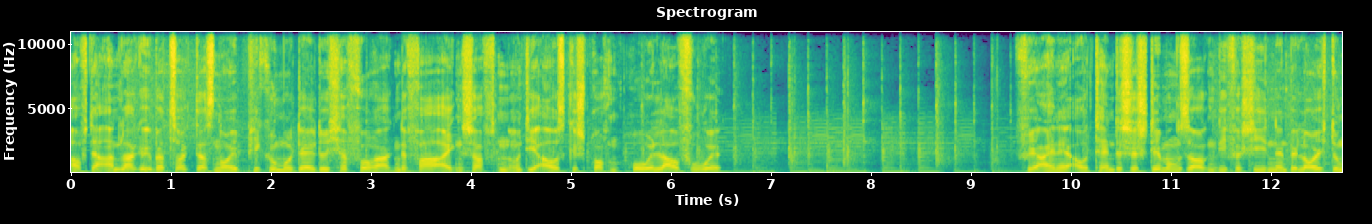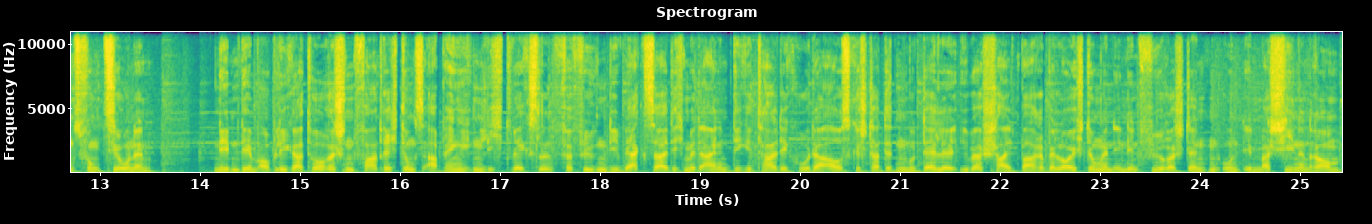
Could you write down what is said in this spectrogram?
Auf der Anlage überzeugt das neue Pico-Modell durch hervorragende Fahreigenschaften und die ausgesprochen hohe Laufruhe. Für eine authentische Stimmung sorgen die verschiedenen Beleuchtungsfunktionen. Neben dem obligatorischen fahrtrichtungsabhängigen Lichtwechsel verfügen die werkseitig mit einem Digitaldecoder ausgestatteten Modelle über schaltbare Beleuchtungen in den Führerständen und im Maschinenraum.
